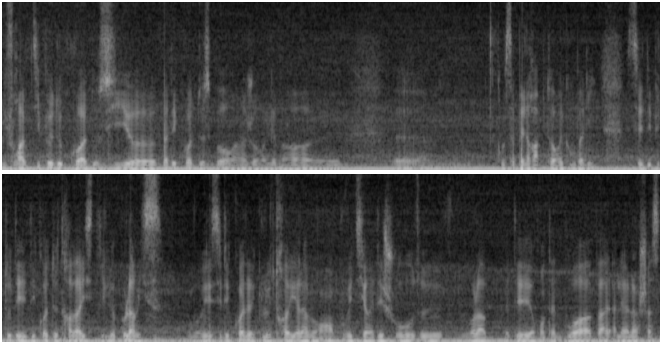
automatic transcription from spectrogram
Il faudra un petit peu de quad aussi, euh, pas des quads de sport, hein, genre Yamaha, euh, euh, comment s'appelle Raptor et compagnie. C'est plutôt des, quads de travail style Polaris. Vous voyez, c'est des quads avec le treuil à l'avant, vous pouvez tirer des choses, voilà, mettre des rondins de bois, aller à la chasse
